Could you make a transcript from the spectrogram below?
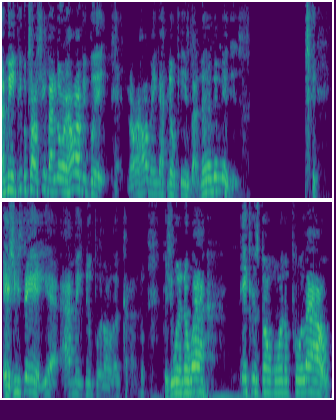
I mean, people talk shit about Lori Harvey, but Lori Harvey ain't got no kids about none of them niggas. and she said, yeah, I make them put on a condom. Because you want to know why? Niggas don't want to pull out.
